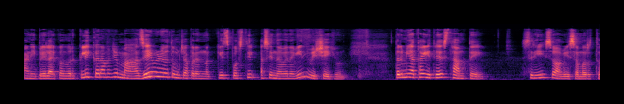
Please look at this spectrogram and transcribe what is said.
आणि बेल आयकॉनवर क्लिक करा म्हणजे माझे व्हिडिओ तुमच्यापर्यंत नक्कीच पोचतील असे नवनवीन विषय घेऊन. तर मी आता इथेच थांबते. श्री स्वामी समर्थ.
